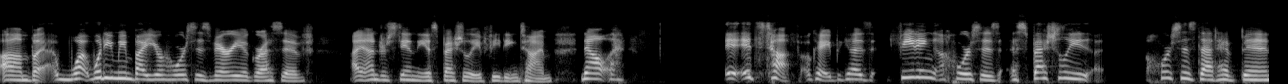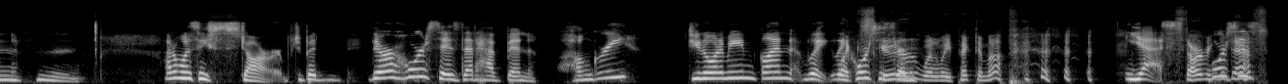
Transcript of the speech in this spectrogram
Um, but what what do you mean by your horse is very aggressive? I understand the especially feeding time. Now, it, it's tough, okay, because feeding horses, especially horses that have been, hmm, I don't want to say starved, but there are horses that have been hungry. Do you know what I mean, Glenn? Like, like, Like horses Scooter that, when we picked him up, yes, starving horses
